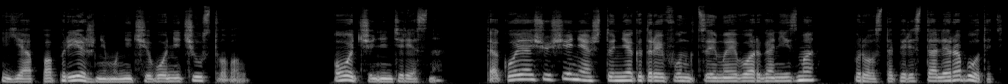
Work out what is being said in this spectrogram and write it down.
я по-прежнему ничего не чувствовал. Очень интересно. Такое ощущение, что некоторые функции моего организма просто перестали работать.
